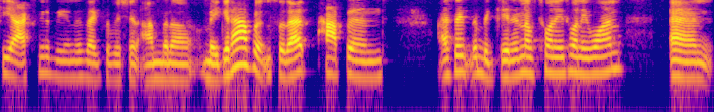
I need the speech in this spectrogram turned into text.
she asked me to be in this exhibition. I'm going to make it happen. So that happened, I think, the beginning of 2021. And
